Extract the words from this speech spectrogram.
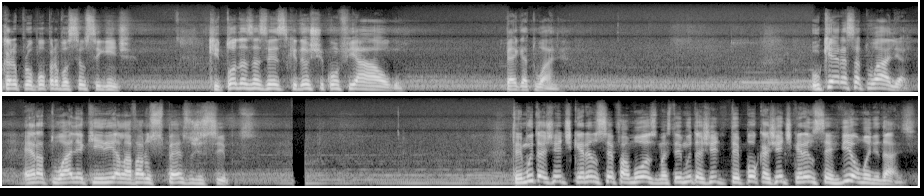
Eu quero propor para você o seguinte: que todas as vezes que Deus te confiar algo, pegue a toalha. O que era essa toalha? Era a toalha que iria lavar os pés dos discípulos. Tem muita gente querendo ser famoso, mas tem muita gente, tem pouca gente querendo servir a humanidade.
